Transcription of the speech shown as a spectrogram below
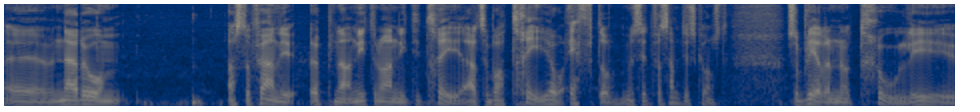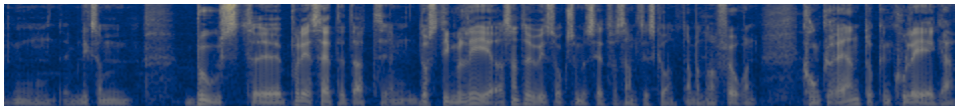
Eh, när då Astor Fanny öppnar 1993, alltså bara tre år efter Museet för samtidskonst, så blir det en otrolig mm, liksom, boost eh, på det sättet att eh, då stimuleras naturligtvis också Museet för samtidskonst när man får en konkurrent och en kollega.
